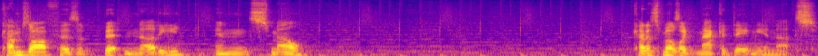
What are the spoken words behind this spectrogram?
Comes off as a bit nutty in smell. Kind of smells like macadamia nuts.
